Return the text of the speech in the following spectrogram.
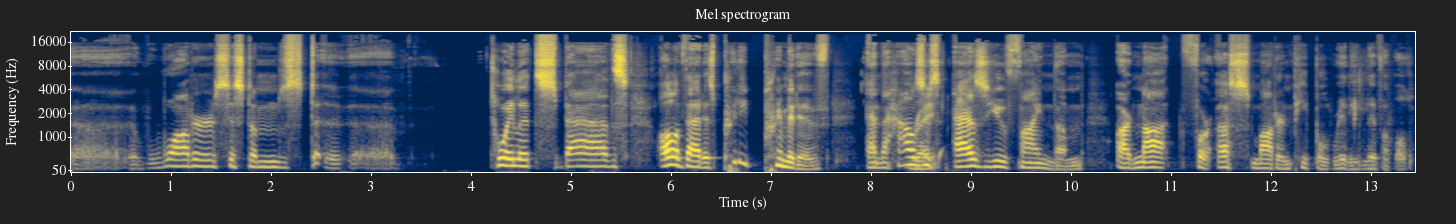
uh, water systems, t- uh, toilets, baths. All of that is pretty primitive, and the houses, as you find them, are not for us modern people really livable.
